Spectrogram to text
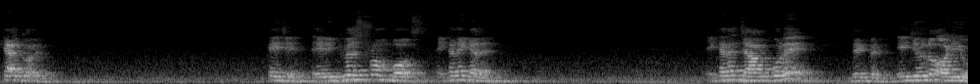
খেয়াল করেন। এই যে, এই রিকোয়েস্ট ফ্রম বস এখানে গেলেন। এখানে যাওয়ার পরে দেখবেন, এই যে হলো অডিও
